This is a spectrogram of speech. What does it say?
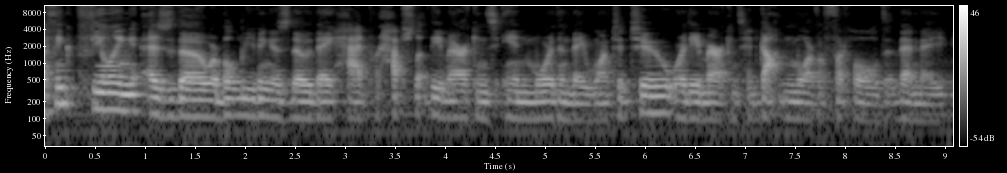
I think feeling as though or believing as though they had perhaps let the Americans in more than they wanted to, or the Americans had gotten more of a foothold than they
